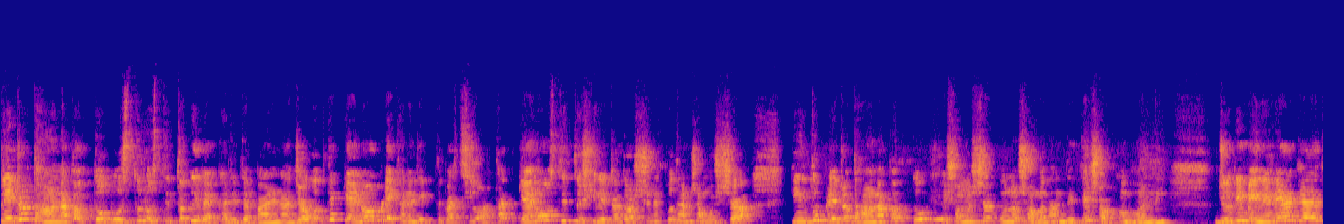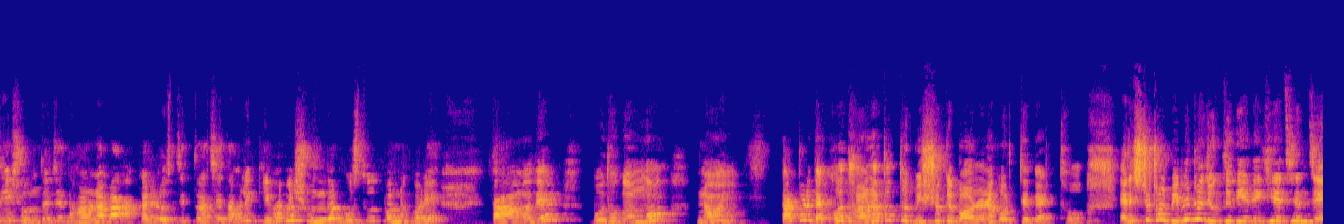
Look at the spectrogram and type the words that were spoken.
প্লেটোর ধারণা তত্ত্ব বস্তুর অস্তিত্বকে ব্যাখ্যা দিতে পারে না। জগৎকে কেন আমরা এখানে দেখতে পাচ্ছি? অর্থাৎ কেন অস্তিত্বশীল? এটা দর্শনের প্রধান সমস্যা। কিন্তু প্লেটোর ধারণা তত্ত্ব এই সমস্যার কোনো সমাধান দিতে সক্ষম হননি। যদি মেনে নেওয়া যায় যে সৌন্দর্যের ধারণা বা আকারের অস্তিত্ব আছে, তাহলে কীভাবে সুন্দর বস্তু উৎপন্ন করে তা আমাদের বোধগম্য নয়। তারপরে দেখো ধারণা তত্ত্ব বিশ্বকে বর্ণনা করতে ব্যর্থ। অ্যারিস্টোটল বিভিন্ন যুক্তি দিয়ে দেখিয়েছেন যে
